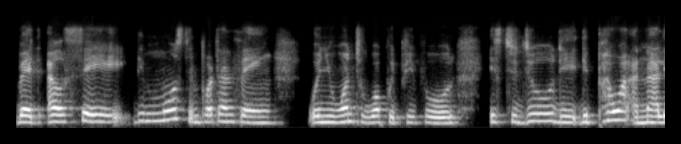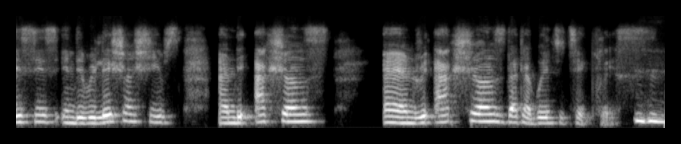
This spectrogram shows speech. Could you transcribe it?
But I'll say the most important thing when you want to work with people is to do the, the power analysis in the relationships and the actions and reactions that are going to take place. Mm-hmm.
